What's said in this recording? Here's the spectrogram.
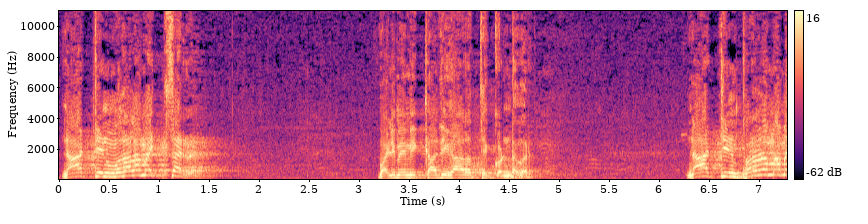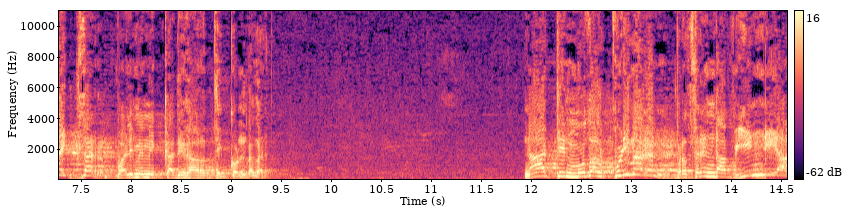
நாட்டின் முதலமைச்சர் வலிமைமிக்க அதிகாரத்தை கொண்டவர். நாட்டின் பிரதம அமைச்சர் வலிமைமிக்க அதிகாரத்தை கொண்டவர். நாட்டின் முதல் குடிமகன் பிரசிடென்ட் ஆஃப் இந்தியா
